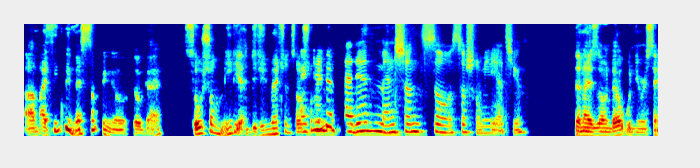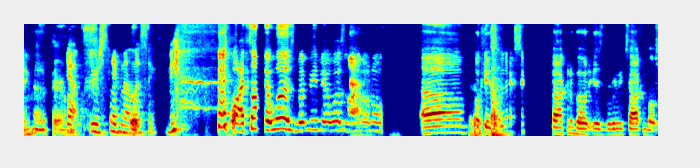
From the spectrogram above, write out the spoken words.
Um, I think we missed something though, though, Gaia. Social media. Did you mention I social media? I did mention so social media too. Then I zoned out when you were saying that. Apparently. Yeah, you're just like not Oh. listening to me. well, I thought it was, but maybe it wasn't. I don't know. Um, okay, so the next thing we're talking about is we're going to be talking about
